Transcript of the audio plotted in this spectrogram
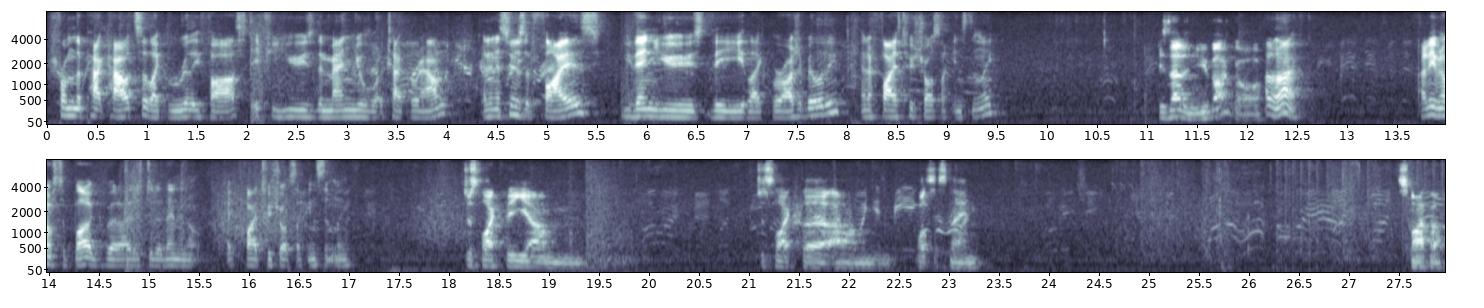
from the pack howitzer like really fast if you use the manual attack round, and then as soon as it fires, you then use the like barrage ability, and it fires two shots like instantly. Is that a new bug or? I don't know. I didn't even know if it's a bug, but I just did it then and it like fired two shots like instantly. just like the um just like the um what's its name sniper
